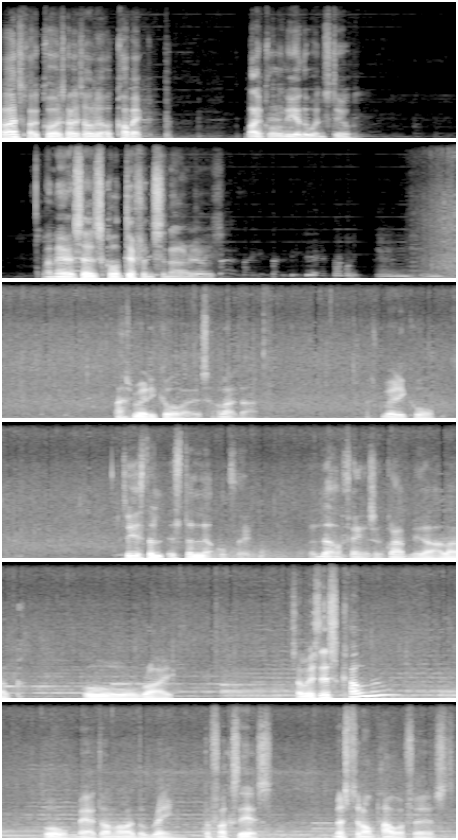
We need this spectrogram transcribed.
Oh, that's quite cool. It's got its own little comic, like all the other ones do. And there it says called different scenarios. That's really cool. That is. I like that. That's really cool. See, it's the it's the little thing, the little things that grab me that I like. Oh right. So is this Kowloon? Oh man, I don't like the rain. The fuck's this? Must turn on power first.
